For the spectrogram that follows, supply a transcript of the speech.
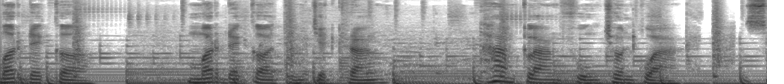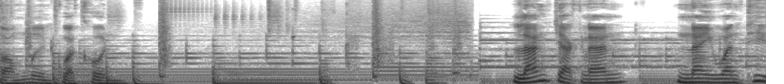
มรเดกอร์มรเดกอร์ถึงเจ็ดครั้ง ท่ามกลางฝูงชนกว่า 20,000 กว่าคน หลังจากนั้นในวันที่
